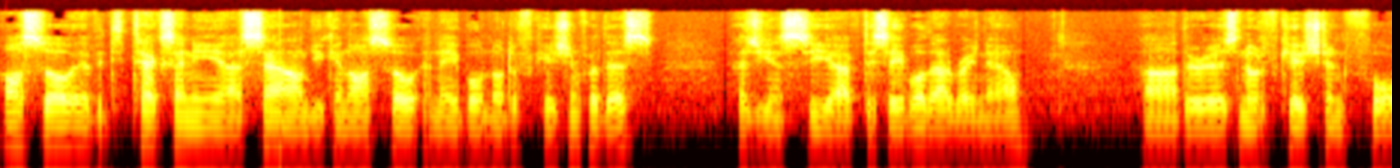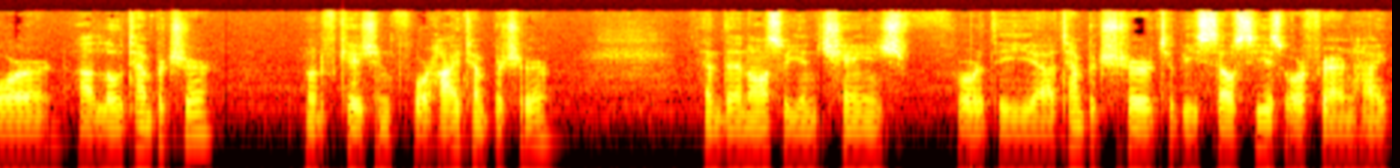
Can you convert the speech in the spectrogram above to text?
Also if it detects any uh, sound you can also enable notification for this. As you can see I've disabled that right now. Uh, there is notification for uh, low temperature, notification for high temperature, and then also you can change for the uh, temperature to be Celsius or Fahrenheit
